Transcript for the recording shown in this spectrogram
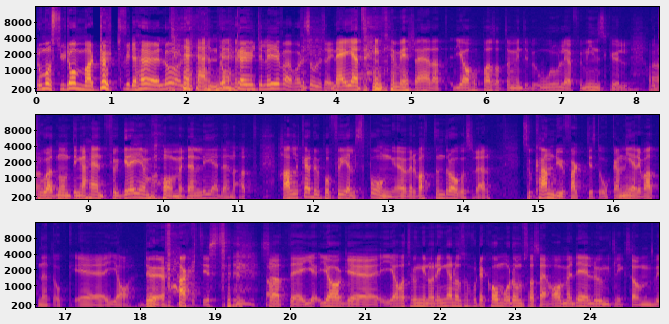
då måste ju de ha dött vid det här laget. de kan ju inte leva, var det så du tänkte? Nej, jag tänkte mer så här att jag hoppas att de inte blir oroliga för min skull och tror att någonting har hänt. För grejen var med den leden att halkar du på fel spång över vattendrag och sådär så kan du ju faktiskt åka ner i vattnet och, eh, ja, dö faktiskt. Så att eh, jag, eh, jag var tvungen att ringa dem så fort jag kom och de sa såhär, ja men det är lugnt liksom.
